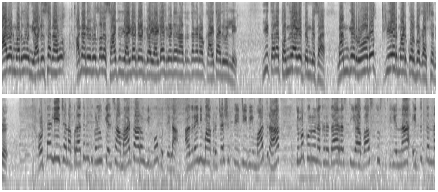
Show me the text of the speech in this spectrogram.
ನಾವೇನು ಮಾಡಿದ್ವಿ, ಒಂದು ಎರಡು ದಿವಸ ನಾವು ಅನ್ನ ನೀರುಲ್ದಲ್ಲ ಸಾಯ್ತಿದ್ವಿ. ಎರಡೆರಡು ಗಂಟೆ ಎರಡೆರಡು ಗಂಟೆ ರಾತ್ರಿ ತನಕ ನಾವು ಕಾಯ್ತಾ ಇದ್ವಿ ಇಲ್ಲಿ. ಈ ಥರ ತೊಂದರೆ ಆಗೈತೆ ನಮಗೆ ಸಹ ನಮಗೆ ರೋಡು ಕ್ಲಿಯರ್ ಮಾಡ್ಕೊಳ್ಬೇಕು ಅಷ್ಟೇ ಒಟ್ನಲ್ಲಿ ಜನಪ್ರತಿನಿಧಿಗಳು ಕೆಲಸ ಮಾಡ್ತಾರೋ ಇಲ್ವೋ ಗೊತ್ತಿಲ್ಲ. ಆದರೆ ನಿಮ್ಮ ಪ್ರಜಾಶಕ್ತಿ ಟಿವಿ ಮಾತ್ರ ತುಮಕೂರು ನಗರದ ರಸ್ತೆಯ ವಾಸ್ತುಸ್ಥಿತಿಯನ್ನ ಇದ್ದದ್ದನ್ನ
